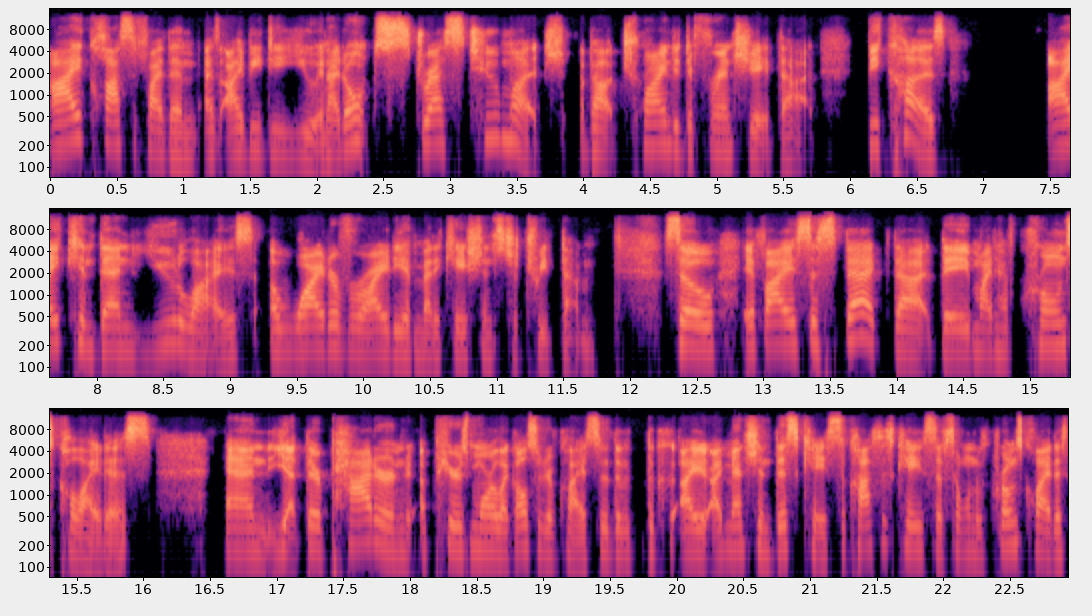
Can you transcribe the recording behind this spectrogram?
I classify them as IBDU, and I don't stress too much about trying to differentiate that because I can then utilize a wider variety of medications to treat them. So if I suspect that they might have Crohn's colitis, and yet their pattern appears more like ulcerative colitis. So the, the I, I, mentioned this case, the classic case of someone with Crohn's colitis,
